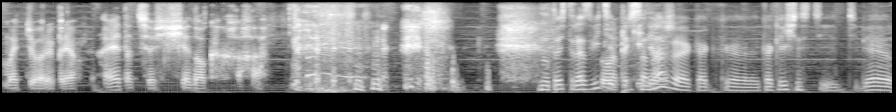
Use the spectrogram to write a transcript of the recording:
матерый прям. А этот все щенок, ха-ха. Ну, то есть развитие персонажа как, э, как личности тебя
